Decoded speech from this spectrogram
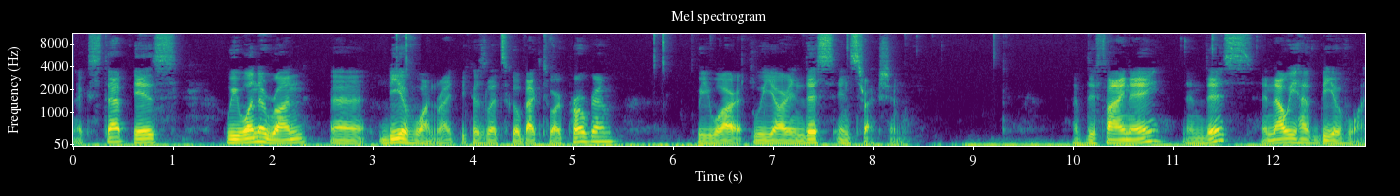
Next step is we want to run uh, b of 1, right? Because let's go back to our program. We are, we are in this instruction. I've defined a and this, and now we have b of 1.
